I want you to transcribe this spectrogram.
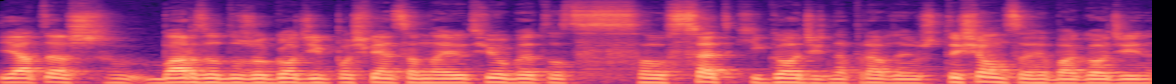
Ja też bardzo dużo godzin poświęcam na YouTube, to są setki godzin, naprawdę już tysiące chyba godzin.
